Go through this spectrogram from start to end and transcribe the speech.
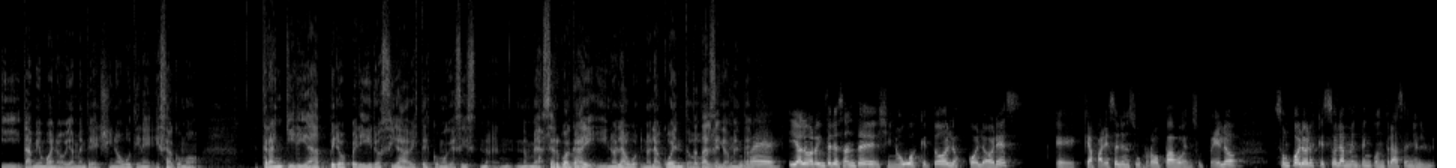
y también, bueno, obviamente Shinobu tiene esa como tranquilidad pero peligrosidad, ¿viste? Es como que decís, me acerco acá y, no, la, no la cuento, básicamente. Y algo re interesante de Shinobu es que todos los colores eh, que aparecen en sus ropas o en su pelo son colores que solamente encontrás en el,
